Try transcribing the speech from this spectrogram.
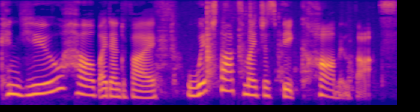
can you help identify which thoughts might just be common thoughts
